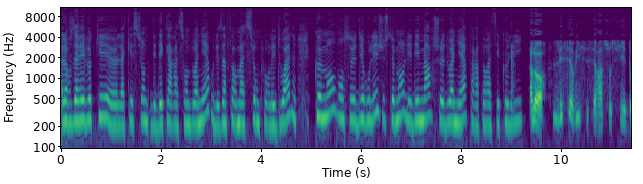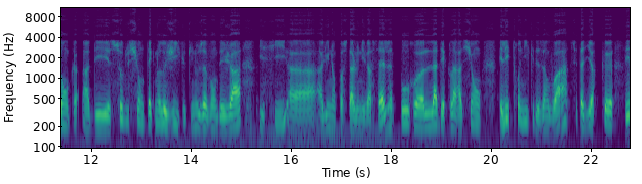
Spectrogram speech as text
Alors vous avez évoqué euh, la question des déclarations douanières ou des informations pour les douanes. Comment vont se dérouler justement les démarches douanières par rapport à ces colis? Alors, les services seront associés donc à des solutions technologiques que nous avons déjà ici euh, à l'Union postale universelle pour euh, la déclaration électronique des envois, c'est-à-dire que dès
